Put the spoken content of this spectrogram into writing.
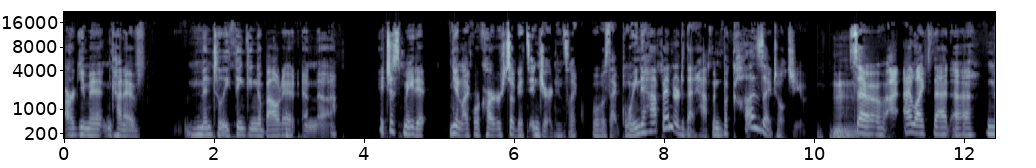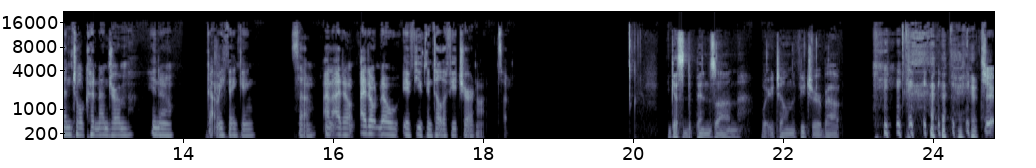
argument and kind of mentally thinking about it, and uh, it just made it you know, like where Carter still gets injured. It's like, well, was that going to happen or did that happen because I told you? Mhm. So I, I liked that uh, mental conundrum, you know, got me thinking. So, and I don't, I don't know if you can tell the future or not. So, I guess it depends on what you're telling the future about. true.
